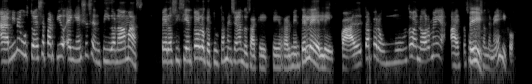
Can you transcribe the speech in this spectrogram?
a mí me gustó ese partido en ese sentido nada más, pero sí siento lo que tú estás mencionando, o sea, que, que realmente le, le falta, pero un mundo enorme a esta selección sí. de México.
